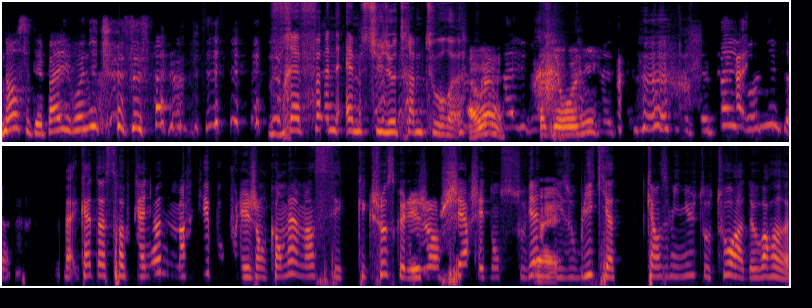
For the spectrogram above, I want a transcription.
Non, c'était pas ironique, c'est ça le pire. Vrai fan M Studio Tram Tour. Ah ouais Pas d'ironie C'était pas ironique. Bah, Catastrophe Canyon marquait beaucoup les gens quand même. hein. C'est quelque chose que les gens cherchent et dont se souviennent. Ouais. Ils oublient qu'il y a 15 minutes autour à devoir, euh,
